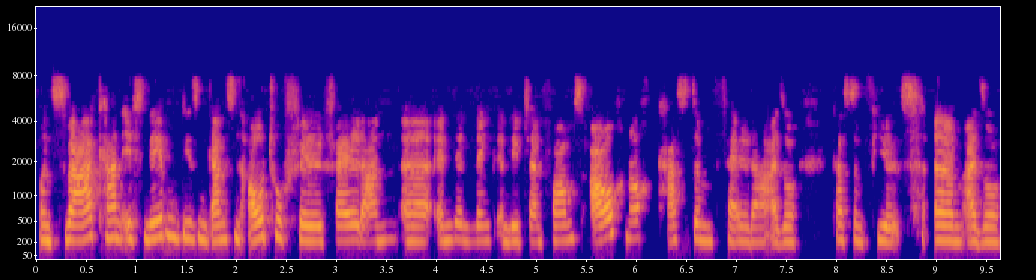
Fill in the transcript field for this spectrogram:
Und zwar kann ich neben diesen ganzen Autofill-Feldern äh, in den LinkedIn Lead Gen Forms auch noch Custom-Felder, also Custom Fields, ähm, also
